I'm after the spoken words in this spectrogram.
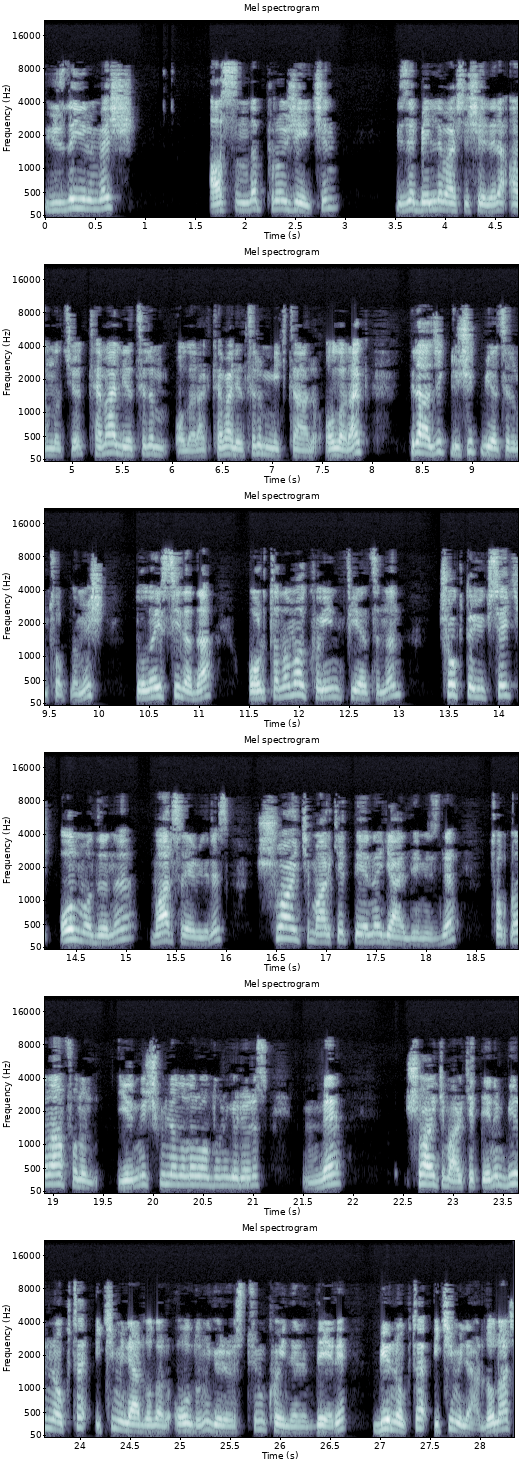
%25 aslında proje için bize belli başlı şeyleri anlatıyor. Temel yatırım olarak, temel yatırım miktarı olarak birazcık düşük bir yatırım toplamış. Dolayısıyla da ortalama coin fiyatının çok da yüksek olmadığını varsayabiliriz. Şu anki market değerine geldiğimizde toplanan fonun 23 milyon dolar olduğunu görüyoruz ve şu anki market değerinin 1.2 milyar dolar olduğunu görüyoruz. Tüm coinlerin değeri 1.2 milyar dolar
